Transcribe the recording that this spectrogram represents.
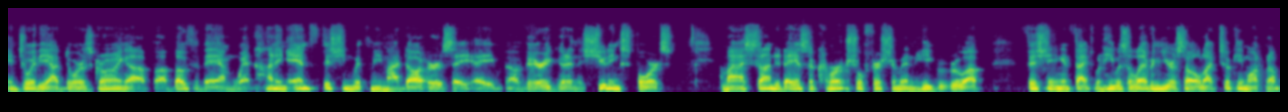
enjoy, the outdoors growing up. Uh, both of them went hunting and fishing with me. My daughter is a, a, a, very good in the shooting sports. My son today is a commercial fisherman. He grew up fishing. In fact, when he was 11 years old, I took him on a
